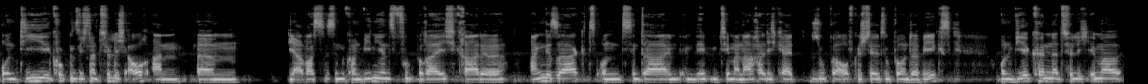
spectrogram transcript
Und die gucken sich natürlich auch an, ähm, ja, was ist im Convenience-Food-Bereich gerade angesagt und sind da im, im, Thema Nachhaltigkeit super aufgestellt, super unterwegs. Und wir können natürlich immer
